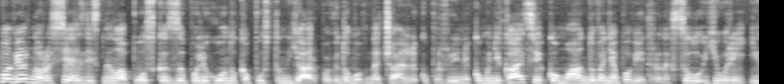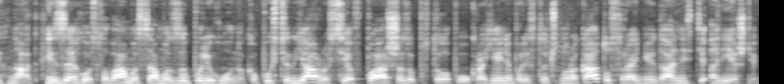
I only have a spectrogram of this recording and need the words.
Ймовірно, Росія здійснила пуск з полігону Капустин Яр, повідомив начальник управління комунікації командування повітряних сил Юрій Ігнат. І за його словами, саме з полігону Капустин Яр Росія вперше запустила по Україні балістичну ракету середньої дальності Арєшнік.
